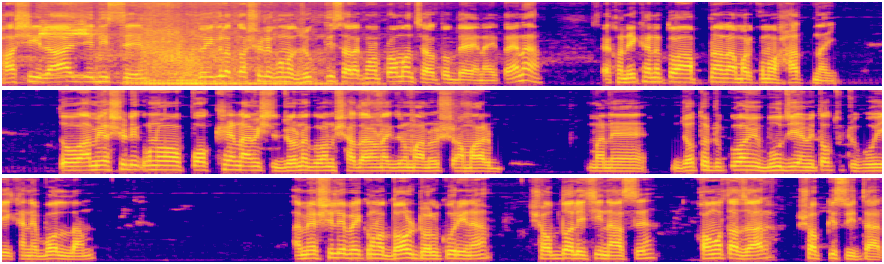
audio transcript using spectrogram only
ফাঁসি রায় যে দিচ্ছে তো এগুলো তো আসলে কোনো যুক্তি ছাড়া, কোনো প্রমাণ ছাড়া তো দেয় নাই, তাই না? এখন এখানে তো আপনার আমার কোনো হাত নাই। তো আমি আসলে কোনো পক্ষে না, আমি জনগণ, সাধারণ একজন মানুষ, আমার মানে যতটুকু আমি বুঝি, আমি ততটুকু এখানে বললাম। আমি আসলে ভাই কোনো দল টল করি না, সব দলই চিনা আছে, ক্ষমতা যার সব কিছুই তার,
